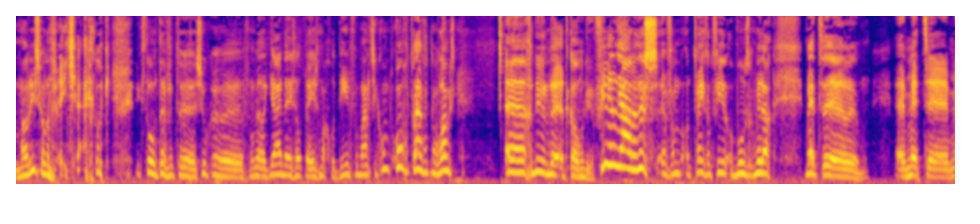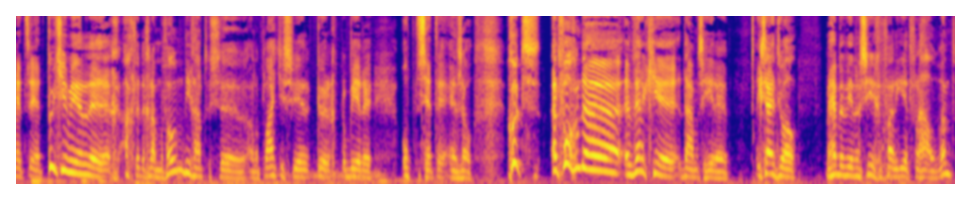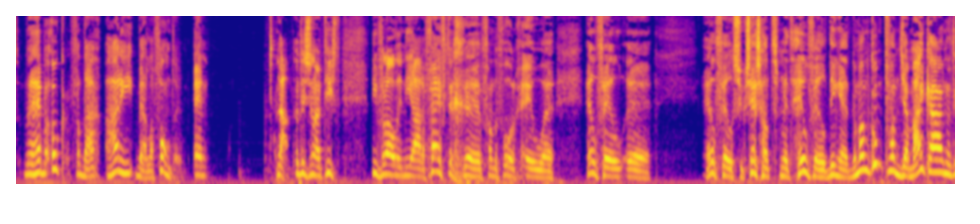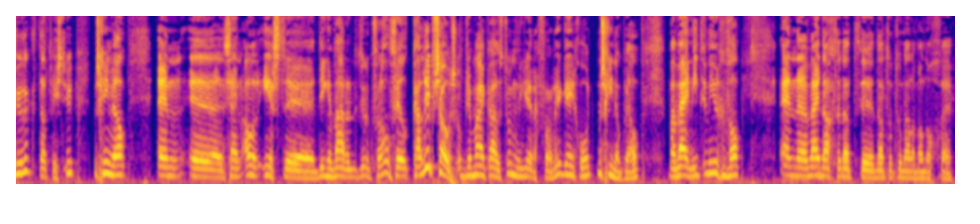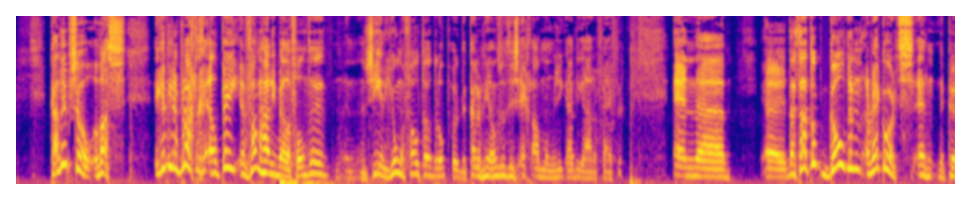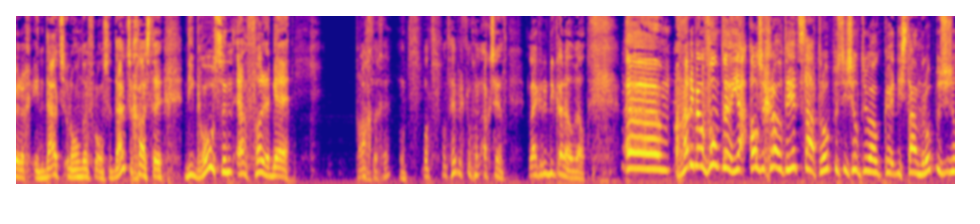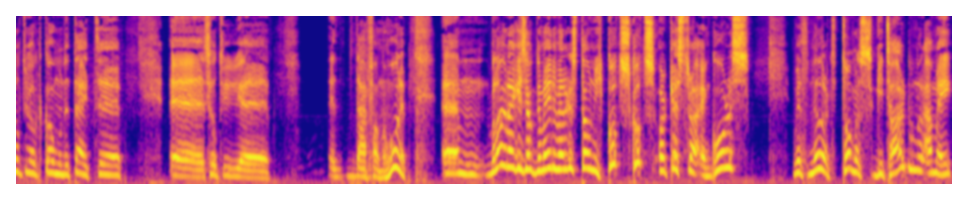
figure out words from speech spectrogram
Maurice wel een beetje eigenlijk. Ik stond even te zoeken van welk jaar deze LP is. Maar goed, die informatie komt ongetwijfeld nog langs. gedurende het komende uur. Vinyljaren dus, van 2 tot 4 op woensdagmiddag. Met... met, uh, met uh, Toetje weer achter de grammofoon. Die gaat dus alle plaatjes weer keurig proberen op te zetten en zo. Goed, het volgende werkje, dames en heren. Ik zei het u al, we hebben weer een zeer gevarieerd verhaal. Want we hebben ook vandaag Harry Belafonte. En nou, dat is een artiest die vooral in de jaren 50 uh, van de vorige eeuw uh, heel veel... Uh, heel veel succes had met heel veel dingen. De man komt van Jamaica natuurlijk, dat wist u misschien wel. En uh, zijn allereerste dingen waren natuurlijk vooral veel calypso's. Op Jamaica hadden ze toen niet erg van reggae gehoord. Misschien ook wel, maar wij niet in ieder geval. En uh, wij dachten dat, uh, dat het toen allemaal nog calypso was. Ik heb hier een prachtige LP van Harry Belafonte. Een, zeer jonge foto erop. Dat kan ook niet anders, het is echt allemaal muziek uit de jaren 50. En... Uh, daar staat op Golden Records. En de keurig in Duits eronder voor onze Duitse gasten. Die großen Erfolge. Prachtig, hè? Wat, wat, wat heb ik toch een accent. Lijkt die Karel wel. Uh, Harry Belafonte, ja, als een grote hit staat erop. Dus die, zult u ook, eh, die staan erop. Dus die zult u ook de komende tijd... Uh, zult u daarvan horen. Um, belangrijk is ook de medewerkers. Tony Kotz, Kotz Orchestra en Chorus with Millard Thomas Guitar doen er aan mee.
